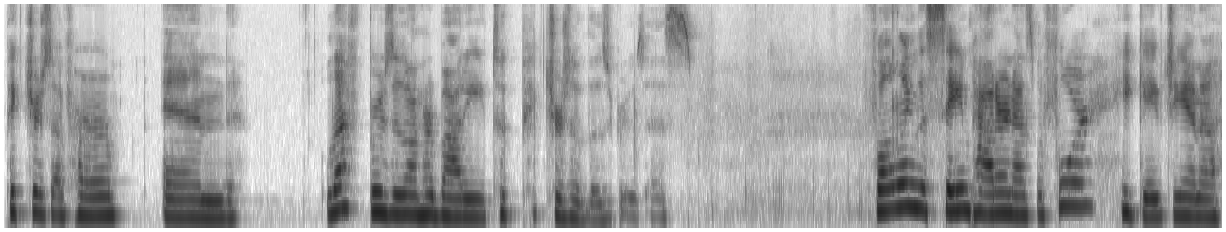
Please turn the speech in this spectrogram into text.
pictures of her and left bruises on her body, took pictures of those bruises. Following the same pattern as before, he gave Gianna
